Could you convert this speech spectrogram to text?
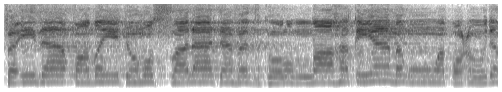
فإذا قضيتم الصلاة فاذكروا الله قياما وقعودا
